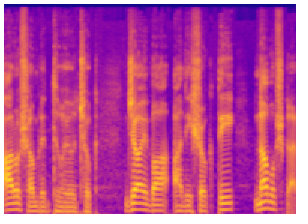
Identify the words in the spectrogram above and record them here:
আরও সমৃদ্ধ হয়ে উঠুক। জয় বা আদিশক্তি। নমস্কার।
